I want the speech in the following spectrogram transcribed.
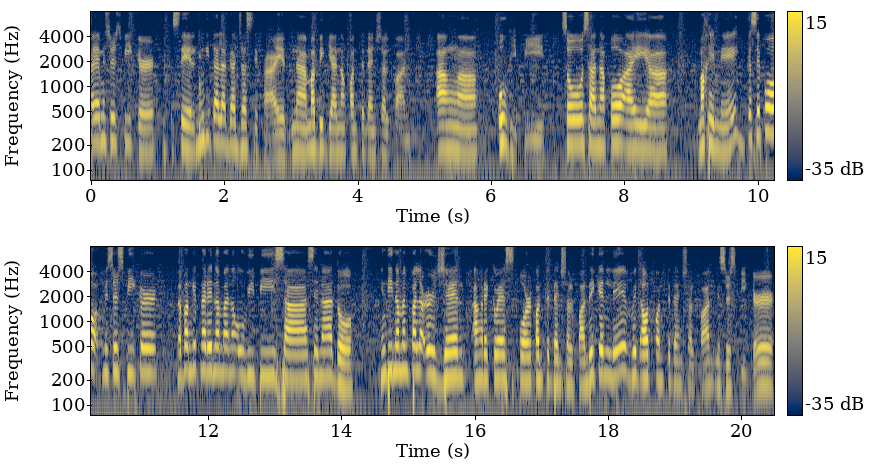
Kaya Mr. Speaker, still, hindi talaga justified na mabigyan ng confidential fund ang uh, OVP. So sana po ay uh, makinig. Kasi po, Mr. Speaker, nabanggit na rin naman ng OVP sa Senado, hindi naman pala urgent ang request for confidential fund. They can live without confidential fund, Mr. Speaker.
